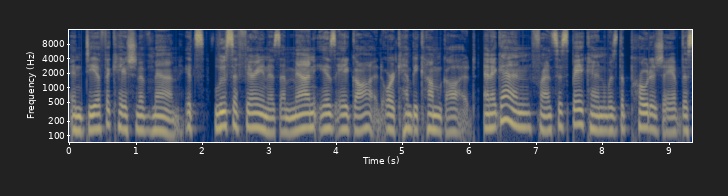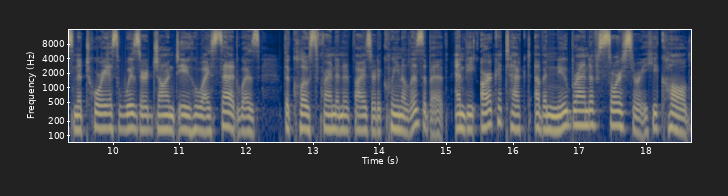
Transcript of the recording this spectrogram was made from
and deification of man. It's Luciferianism. Man is a god or can become God. And again, Francis Bacon was the protege of this notorious wizard John Dee, who I said was the close friend and advisor to Queen Elizabeth, and the architect of a new brand of sorcery he called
